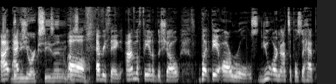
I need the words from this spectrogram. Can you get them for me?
I the New York season was. Oh, everything. I'm a fan of the show, but there are rules. You are not supposed to have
